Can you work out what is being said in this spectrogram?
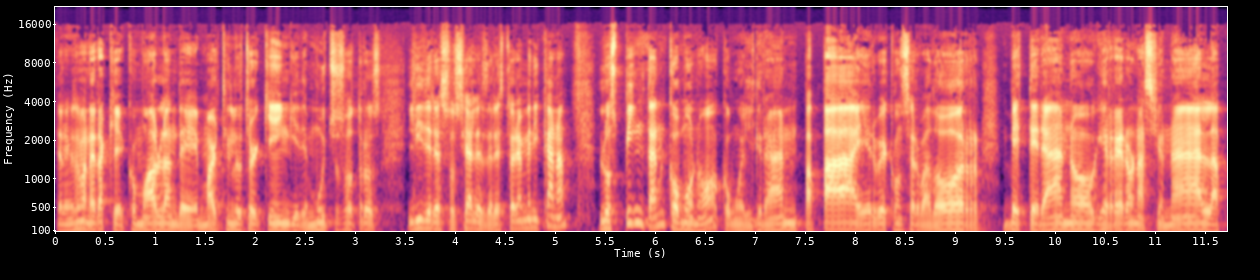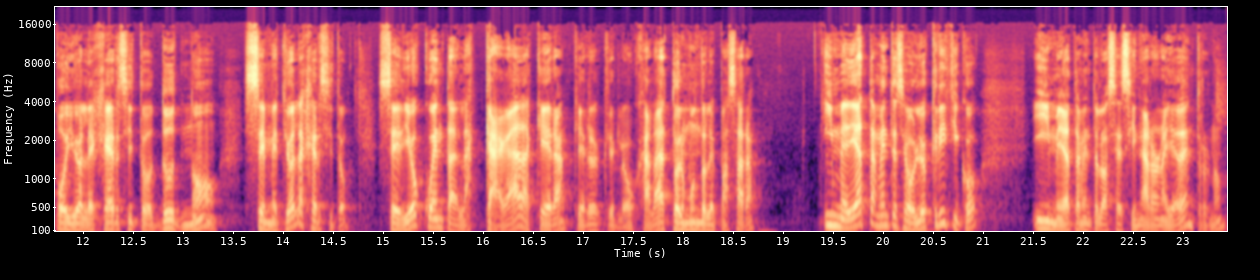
de la misma manera que como hablan de Martin Luther King y de muchos otros líderes sociales de la historia americana, los pintan como no, como el gran papá, héroe conservador, veterano, guerrero nacional, apoyo al ejército. Dude, no. Se metió al ejército, se dio cuenta de la cagada que era, que era que ojalá a todo el mundo le pasara. Inmediatamente se volvió crítico y inmediatamente lo asesinaron ahí adentro, ¿no?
